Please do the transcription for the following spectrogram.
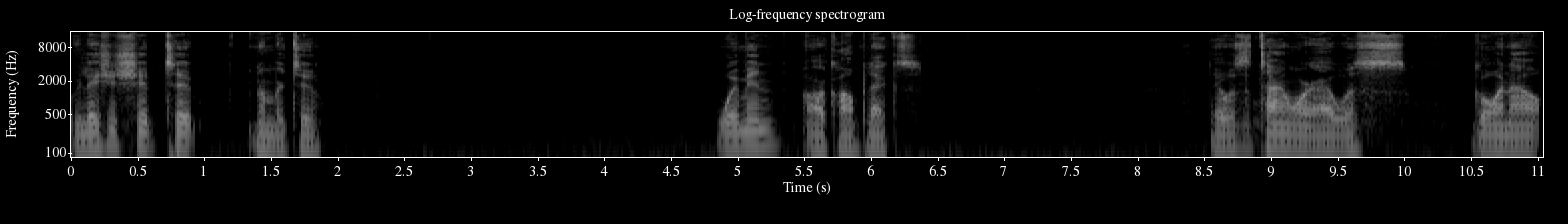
Relationship tip number two Women are complex. There was a time where I was going out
